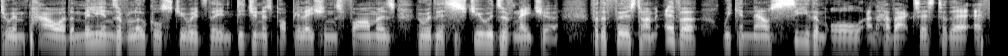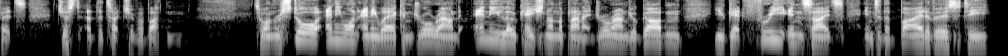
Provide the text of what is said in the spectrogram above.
to empower the millions of local stewards, the indigenous populations, farmers who are the stewards of nature. For the first time ever, we can now see them all and have access to their efforts just at the touch of a button. So on Restor, anyone anywhere can draw around any location on the planet. Draw around your garden. You get free insights into the biodiversity,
